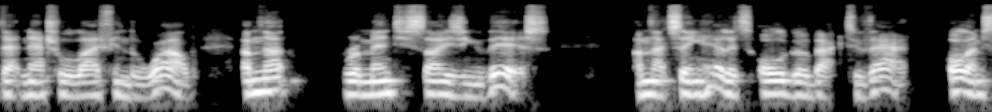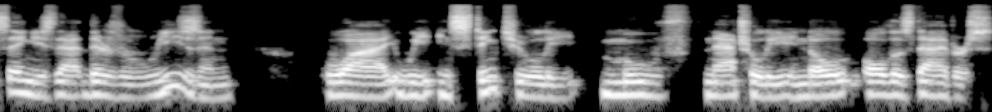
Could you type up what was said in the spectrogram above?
that natural life in the wild I'm not romanticizing this. I'm not saying, hey, let's all go back to that. All I'm saying is that there's a reason why we instinctually move naturally in all, all those diverse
